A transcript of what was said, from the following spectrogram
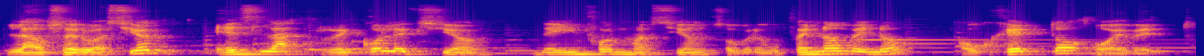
La observación es la recolección de información sobre un fenómeno, objeto o evento.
